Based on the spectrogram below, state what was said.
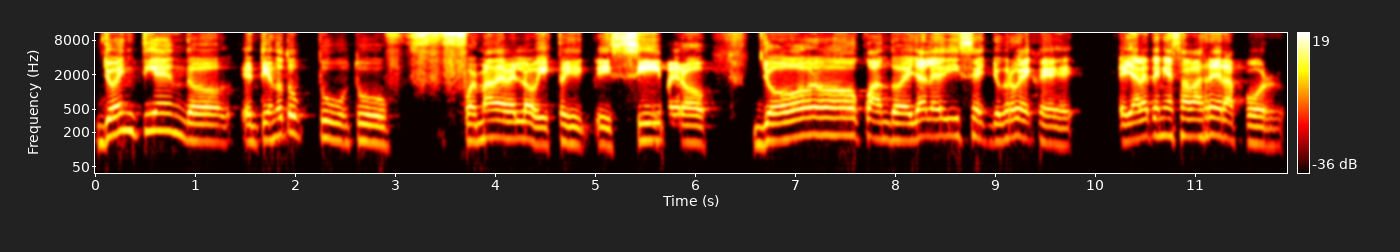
yo entiendo, entiendo tu, tu, tu forma de haberlo visto y, y sí, pero yo cuando ella le dice, yo creo que, que ella le tenía esa barrera por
